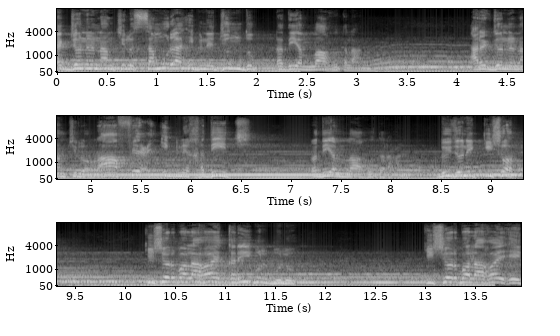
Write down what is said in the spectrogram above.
একজনের নাম ছিল সামুরা ইবনে জুন্দুব রাদি আল্লাহ আরেকজনের নাম ছিল রাফে ইবনে খাদিজ রাদি আল্লাহ দুইজনই কিশোর। কিশোর বলা হয় করিবুল বুলু কিশোর বলা হয় এই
